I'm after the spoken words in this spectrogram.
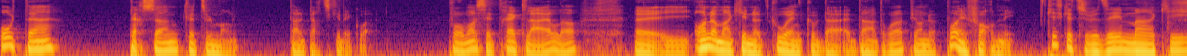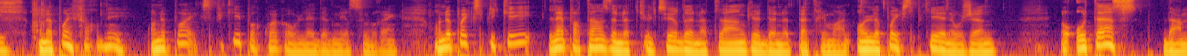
autant personne que tout le monde dans le Parti québécois. Pour moi, c'est très clair, là. Euh, on a manqué notre coup à une coupe d'endroits, puis on n'a pas informé. Qu'est-ce que tu veux dire, manquer On n'a pas informé. On n'a pas expliqué pourquoi qu'on voulait devenir souverain. On n'a pas expliqué l'importance de notre culture, de notre langue, de notre patrimoine. On ne l'a pas expliqué à nos jeunes. Au- Autant dans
